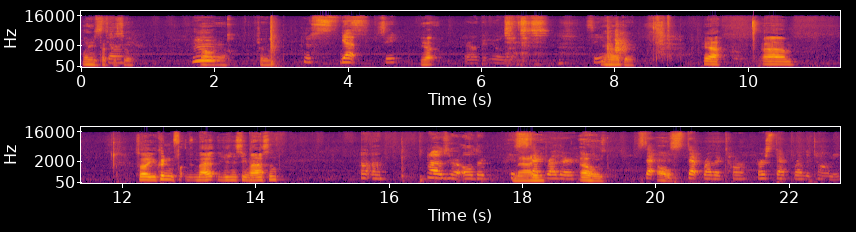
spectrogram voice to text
What is Pepsi Still- soda? Hmm. Oh yeah, true. Yes. Yes. See? Yeah. Here, I'll give you a look. See? Yeah. Okay. Yeah. Um. So you couldn't, f- Matt? You didn't see Madison? Uh-uh. That was her older, his Maddie? stepbrother. Oh. it was- Step, Oh. His stepbrother Tom. Her stepbrother Tommy.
